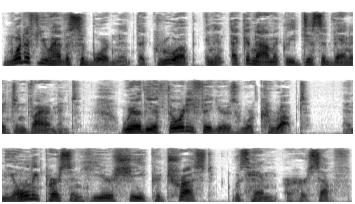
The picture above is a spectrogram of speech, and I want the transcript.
What if you have a subordinate that grew up in an economically disadvantaged environment where the authority figures were corrupt and the only person he or she could trust was him or herself?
